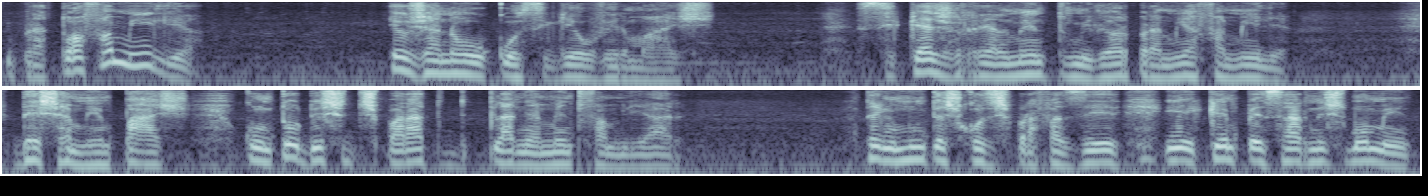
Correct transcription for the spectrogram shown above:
e para tua família. Eu já não o consegui ouvir mais. Se queres realmente o melhor para minha família, deixa-me em paz com todo este disparate de planeamento familiar. Tenho muitas coisas para fazer e em quem pensar neste momento.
